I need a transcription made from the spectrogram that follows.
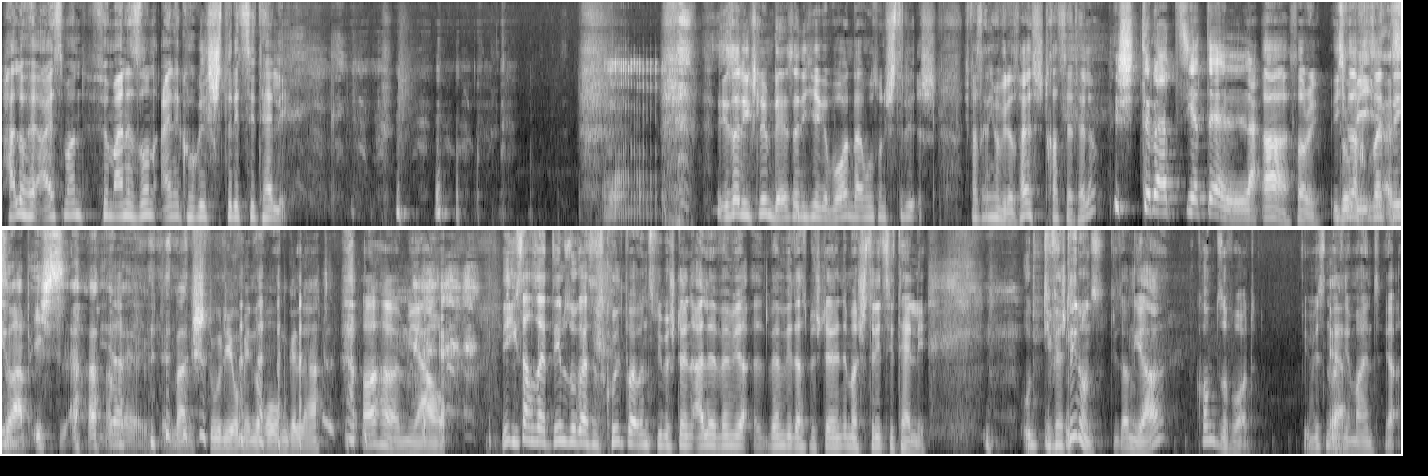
Hallo Herr Eismann, für meinen Sohn eine Kugel Strizzitelli. ist ja nicht schlimm, der ist ja nicht hier geworden, da muss man Stri ich weiß gar nicht mehr, wie das heißt, Stracciatella? Stracciatella. Ah, sorry. Ich so sag wie, seitdem, so habe ich in meinem Studium in Rom gelernt. Aha, miau. Nee, ich sage seitdem sogar, es ist Kult bei uns, wir bestellen alle, wenn wir, wenn wir das bestellen, immer Strizzitelli. Und die verstehen uns. Die sagen, ja, kommt sofort. Wir wissen, was Ja. ihr meint. Ja.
